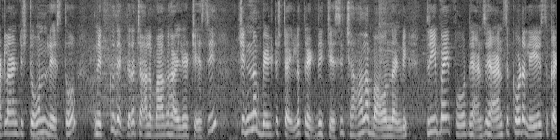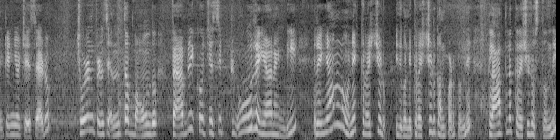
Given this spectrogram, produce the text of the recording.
అట్లాంటి స్టోన్ లేస్తో నెక్ దగ్గర చాలా బాగా హైలైట్ చేసి చిన్న బెల్ట్ స్టైల్లో థ్రెడ్ ఇచ్చేసి చాలా బాగుందండి. Three by fourth hands hands కూడా లేస్ కంటిన్యూ చేశాడు. చూడండి ఫ్రెండ్స్ ఎంత బాగుందో. ఫ్యాబ్రిక్ వచ్చేసి ప్యూర్ రెయాన్ అండి. రెయాన్లోనే క్రష్డ్ ఇదిగోండి క్రష్డ్ కనపడుతుంది. క్లాత్లో క్రష్డ్ వస్తుంది.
